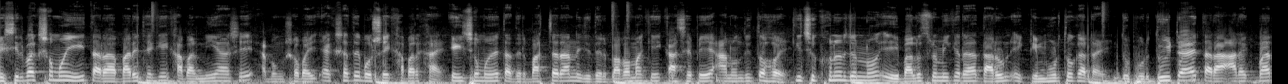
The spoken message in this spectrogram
বেশিরভাগ সময়ই তারা বাড়ি থেকে খাবার নিয়ে আসে এবং সবাই একসাথে বসে খাবার খায়। এই সময়ে তাদের বাচ্চারা নিজেদের বাবা মাকে কাছে পেয়ে আনন্দিত হয়। কিছুক্ষণের জন্য এই বালু শ্রমিকেরা দারুণ একটি মুহূর্ত কাটায়। দুপুর দুইটায় তারা আরেকবার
